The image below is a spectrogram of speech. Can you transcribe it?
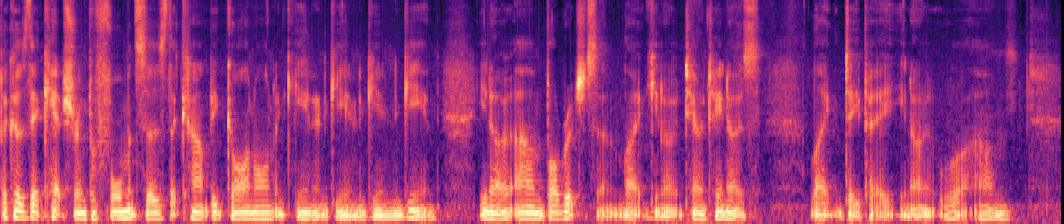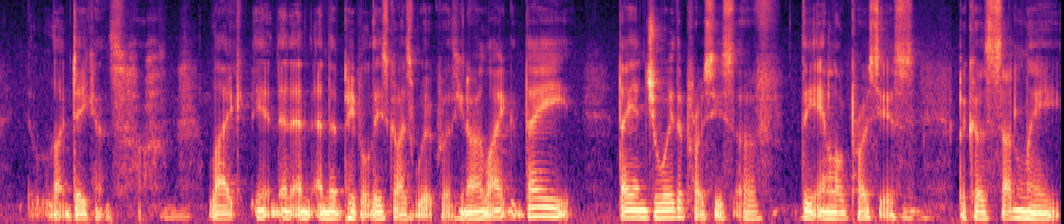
because they're capturing performances that can't be gone on again and again and again and again. You know, um, Bob Richardson, like you know Tarantino's, like DP, you know, or um, like Deakins, like and, and and the people these guys work with, you know, like they they enjoy the process of the analog process because suddenly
